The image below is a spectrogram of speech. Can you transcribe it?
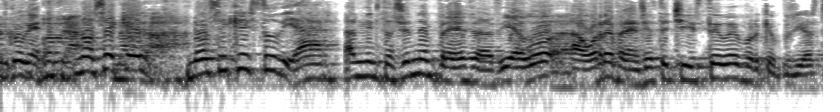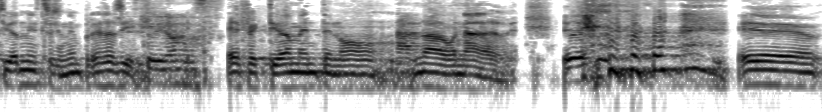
Es como que O sea, no sé nada. qué, no sé qué estudiar, administración de empresas. Y hago, Nada. hago referencia a este chiste, güey, porque pues yo estudio administración de empresas y Estudiamos. efectivamente no, Nada. no hago nada, güey. Eh, eh,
